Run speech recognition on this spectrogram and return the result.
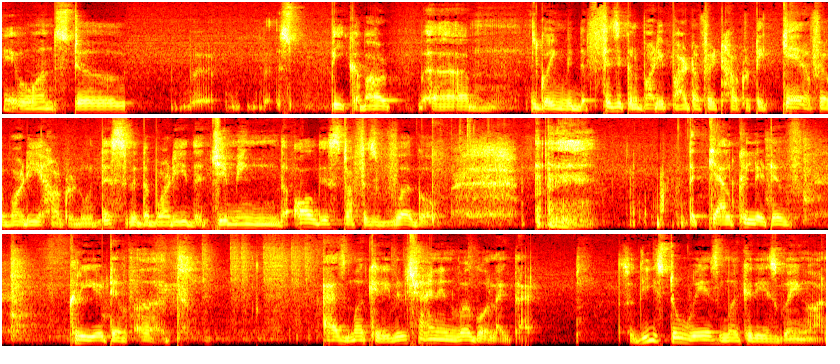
it wants to uh, speak about um, going with the physical body part of it, how to take care of your body, how to do this with the body, the gymming, the, all this stuff is Virgo. the calculative, creative earth as Mercury will shine in Virgo like that. So these two ways Mercury is going on.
